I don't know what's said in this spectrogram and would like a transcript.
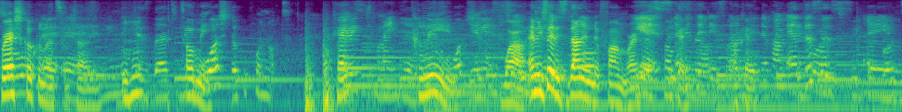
Fresh so, coconuts, uh, uh, Charlie. unique Mhm. is that we Tell me. wash the coconut. Very Okay. clean. Yeah, Clean. wash Yes. Wow. So And you said it's done in the farm, right? Yes, Okay. everything is done Okay. in the farm. And this is we brought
